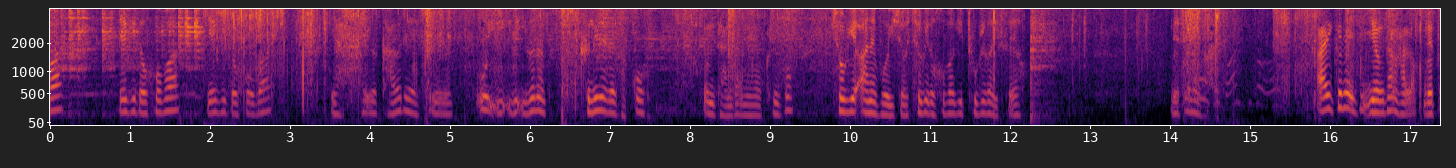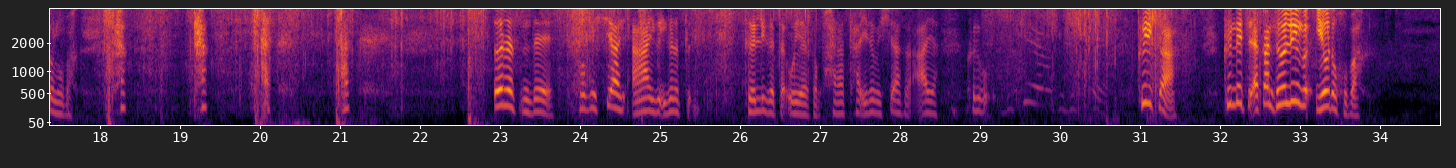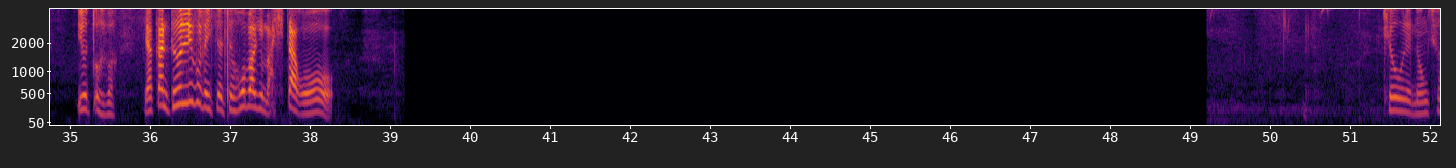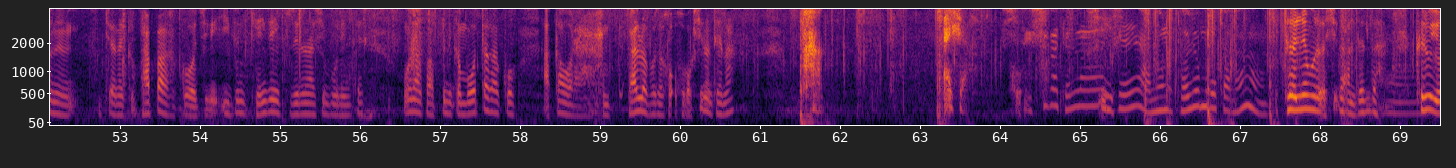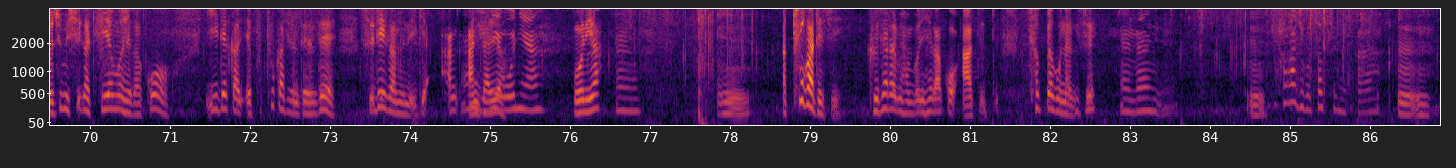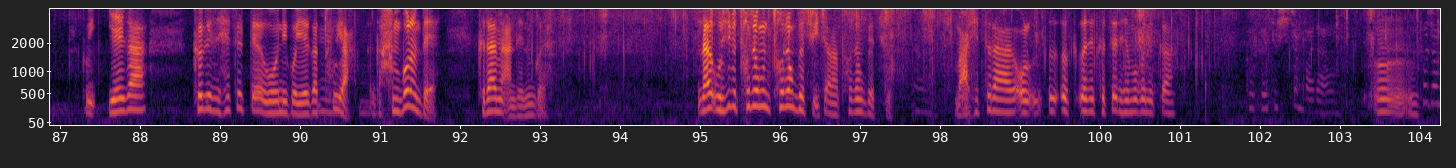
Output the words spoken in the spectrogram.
호박, 여기도 호박, 여기도 호박. 야, 이거 가을에 쓰면, 오, 이, 이거, 이거는 그늘에 갖고 좀 단단해요. 그리고 저기 안에 보이죠? 저기도 호박이 두 개가 있어요. 맷돌 호박. 아니, 그냥 이제 영상 하려고. 맷돌 호박. 탁, 탁, 탁, 탁. 어렸는데 속에 씨앗, 아, 이거, 이거도 덜- 덜 익었다. 오예, 약간 파랗다. 이러면 씨앗은 아야. 그리고, 그러니까. 근데 저 약간 덜 익은 거, 이것도 호박. 이것도 호박. 약간 덜 익어도 있죠. 저 호박이 맛있다고. 겨울에 농촌은 있잖아요. 그 바빠갖고 지금 이분 굉장히 부지런하신 분인데 워낙 바쁘니까 못 따갖고 아까워라. 한번 발라보자. 호- 호박 씨는 되나? 팍! 아이샤! 시- 씨가 될라 씨- 이게 안 오늘 덜 여물었잖아. 덜려물어가 씨가 안 된다. 음. 그리고 요즘에 씨가 GMO 해갖고 2대까지 F2까지는 되는데 3에 가면 이게 안, 안 아니, 이게 잘려. 원이야. 원이야? 응. 음. 아 2가 되지. 그 사람이 한 번 해갖고 아첫 빼고나 그지? 응, 난 응. 사가지고 썼으니까. 응, 응. 그럼 얘가 거기서 했을 때 원이고 얘가 투야. 그러니까 한 번은 돼. 그 다음에 안 되는 거야. 나 우리 집에 토종 토종 배추 있잖아. 토종 배추. 맛있더라. 어, 어, 어, 어제 그전에 해 먹으니까. 그 배추 시좀 받아. 어, 어, 어. 토종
